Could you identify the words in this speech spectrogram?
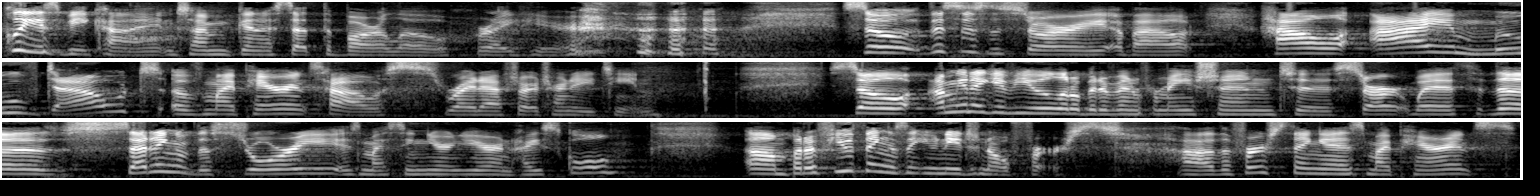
please be kind. I'm going to set the bar low right here. so, this is the story about how I moved out of my parents' house right after I turned 18. So, I'm going to give you a little bit of information to start with. The setting of the story is my senior year in high school, um, but a few things that you need to know first. Uh, the first thing is my parents,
